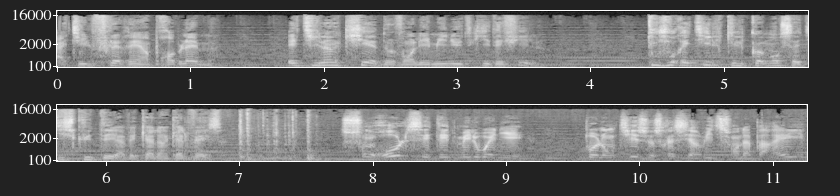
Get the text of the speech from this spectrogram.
A-t-il flairé un problème Est-il inquiet devant les minutes qui défilent Toujours est-il qu'il commence à discuter avec Alain Calvez. Son rôle, c'était de m'éloigner. Paul entier se serait servi de son appareil,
